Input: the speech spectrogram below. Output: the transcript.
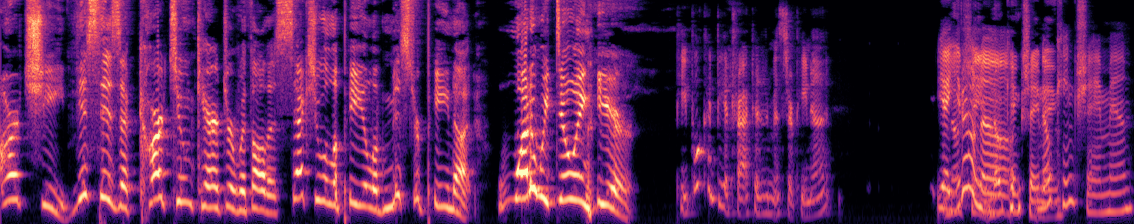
Archie. This is a cartoon character with all the sexual appeal of Mr. Peanut. What are we doing here? People could be attracted to Mr. Peanut. Yeah, No you don't shame, know. no kink shaming. No kink shame, man.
